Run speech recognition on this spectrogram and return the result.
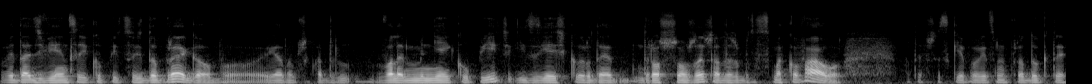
wydać więcej i kupić coś dobrego, bo ja na przykład wolę mniej kupić i zjeść, kurde, droższą rzecz, ale żeby to smakowało. Bo te wszystkie, powiedzmy, produkty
